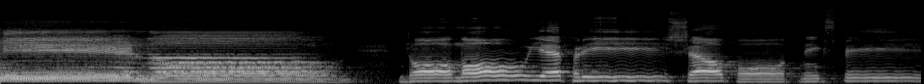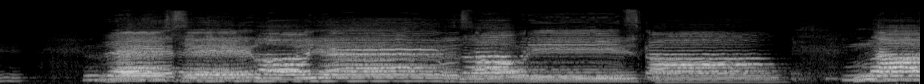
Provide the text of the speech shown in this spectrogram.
Mirno. Domov je prišel potnik spet. Veselo je zavriskal, najlepši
